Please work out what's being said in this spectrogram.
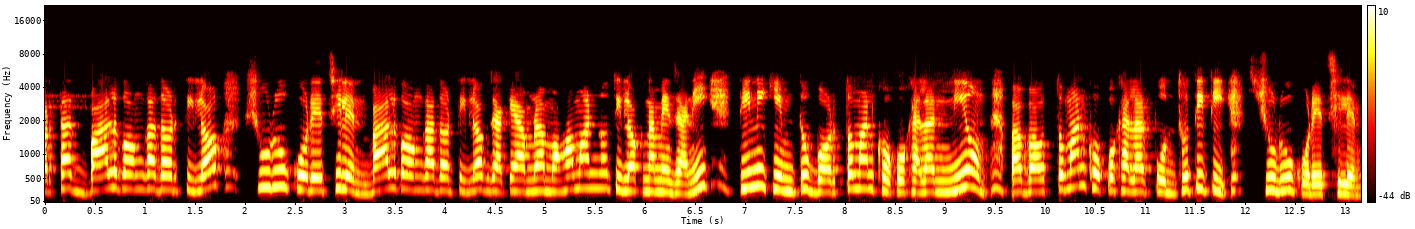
অর্থাৎ বাল গঙ্গাধর তিলক শুরু করেছিলেন। বাল গঙ্গাধর তিলক, যাকে আমরা মহামান্য তিলক নামে জানি, তিনি কিন্তু বর্তমান খোখো খেলার নিয়ম বা বর্তমান খোখো খেলার পদ্ধতিটি শুরু করেছিলেন।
